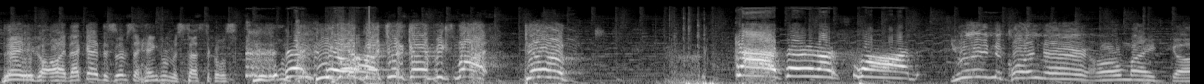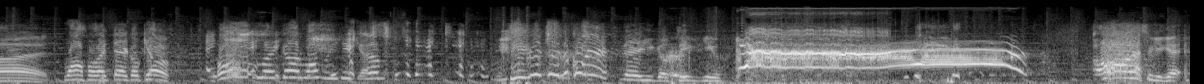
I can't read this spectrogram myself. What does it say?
There you go. Alright, that guy deserves to hang from his testicles. Let's He's going back to his camping spot! Kill him! God, they're in our spawn! You're in the corner. Oh my god. Waffle right there. Go kill him. Oh my god, Waffle, you didn't get him. He's right there in the corner. There you go. Thank you. Oh, that's what you get.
